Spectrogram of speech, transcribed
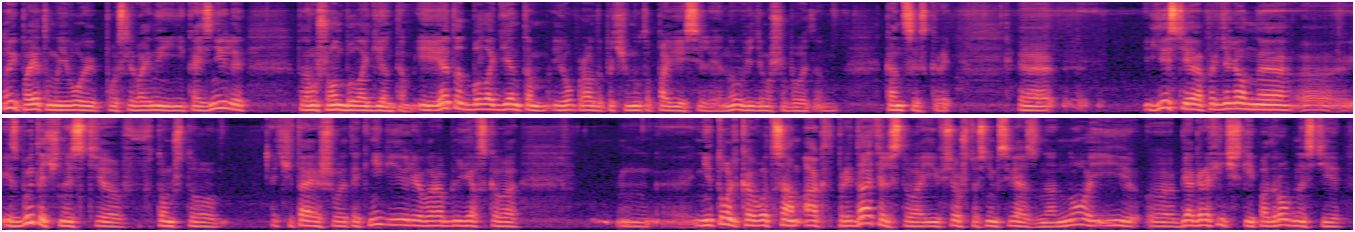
ну и поэтому его и после войны и не казнили, потому что он был агентом. И этот был агентом, его, правда, почему-то повесили, ну, видимо, чтобы в этом концы скрыть. Э, есть и определенная э, избыточность э, в том, что читаешь в этой книге Юрия Воробьевского не только вот сам акт предательства и все, что с ним связано, но и биографические подробности –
